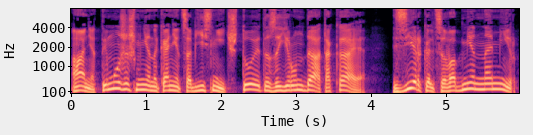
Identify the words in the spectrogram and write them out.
Аня, ты можешь мне, наконец, объяснить, что это за ерунда такая? Зеркальце в обмен на мир.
